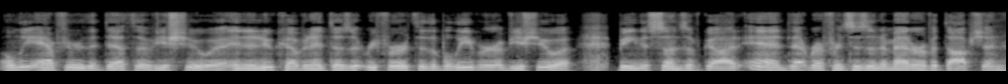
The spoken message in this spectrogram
Only after the death of Yeshua in the New Covenant does it refer to the believer of Yeshua being the sons of God, and that reference isn't a matter of adoption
